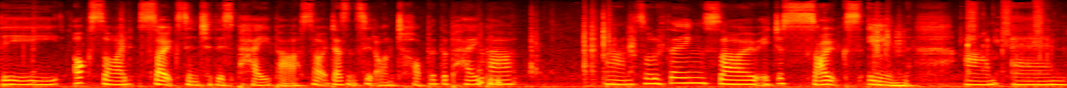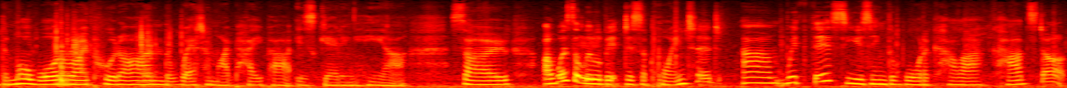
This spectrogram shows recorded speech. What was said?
the oxide soaks into this paper so it doesn't sit on top of the paper um, sort of thing. So it just soaks in. Um, and the more water I put on the wetter my paper is getting here. So I was a little bit disappointed um, with this using the watercolor cardstock.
